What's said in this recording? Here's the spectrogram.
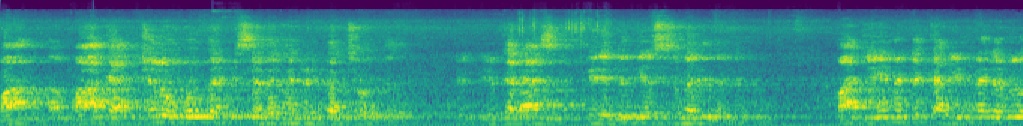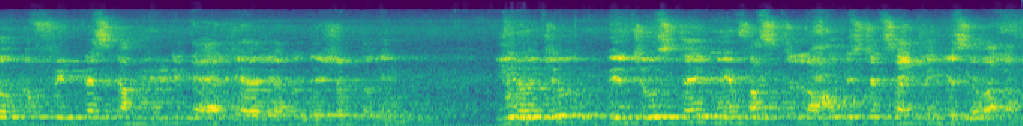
మా మాకు యాక్చువల్ ఒక్కొక్కరికి సెవెన్ హండ్రెడ్ ఖర్చు అవుతుంది. యూ కెన్ ఆస్ మీరు ఎందుకు చేస్తున్నారు ఇదండి మాకు ఏంటంటే కరీంనగర్లో ఒక ఫిట్నెస్ కమ్యూనిటీ తయారు చేయాలి అనే ఉద్దేశంతో ఈరోజు మీరు చూస్తే మేము ఫస్ట్ లాంగ్ డిస్టెన్స్ సైక్లింగ్ చేసేవాళ్ళం.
